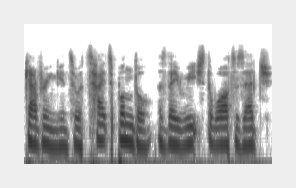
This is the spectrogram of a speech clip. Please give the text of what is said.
gathering into a tight bundle as they reached the water's edge.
